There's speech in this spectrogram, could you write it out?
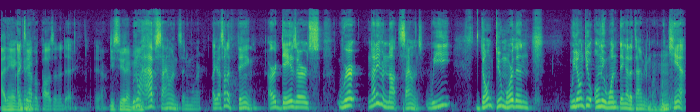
I think I can, i can take. have a pause in a day yeah do you see what I mean? We don't have silence anymore. Like that's not a thing. Our days are we're not even not silence. We don't do more than we don't do only one thing at a time anymore. We mm-hmm. can't.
